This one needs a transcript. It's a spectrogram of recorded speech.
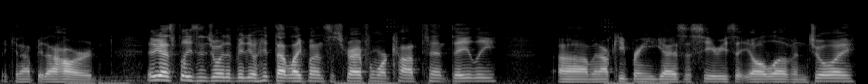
It cannot be that hard. If you guys please enjoy the video, hit that like button, subscribe for more content daily. Um, and I'll keep bringing you guys a series that y'all love and enjoy.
